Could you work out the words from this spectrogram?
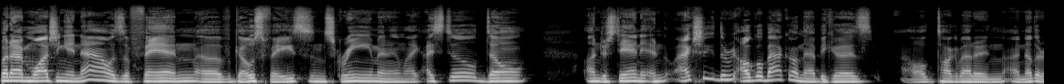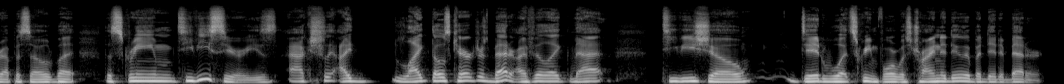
But I'm watching it now as a fan of Ghostface and Scream, and I'm like, I still don't understand it. And actually, the, I'll go back on that because I'll talk about it in another episode. But the Scream TV series, actually, I like those characters better. I feel like that TV show did what Scream 4 was trying to do, but did it better.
